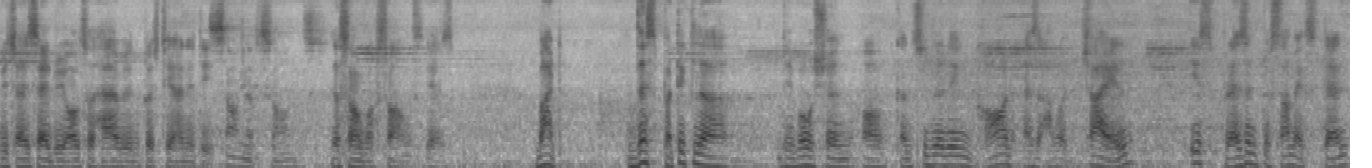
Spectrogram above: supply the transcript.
which I said we also have in Christianity, Song of songs. the Song of Songs, yes. But this particular devotion of considering God as our child is present to some extent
